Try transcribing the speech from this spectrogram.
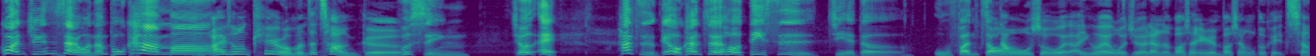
冠军赛我能不看吗？I don't care，我们在唱歌。不行，球哎、他只给我看最后第四节的五分钟。但我无所谓啦，因为我觉得两人包厢、一人包厢我都可以唱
